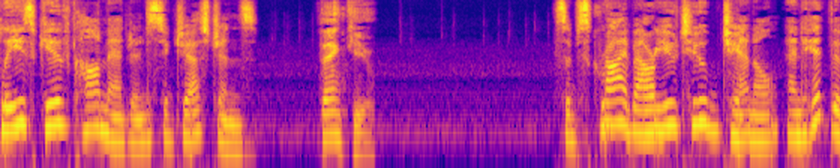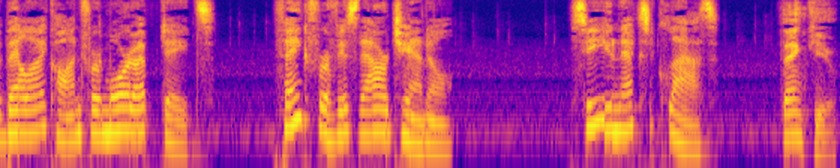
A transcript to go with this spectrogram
Please give comment and suggestions. Thank you. Subscribe our YouTube channel and hit the bell icon for more updates. Thank for visit our channel. See you next class. Thank you.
